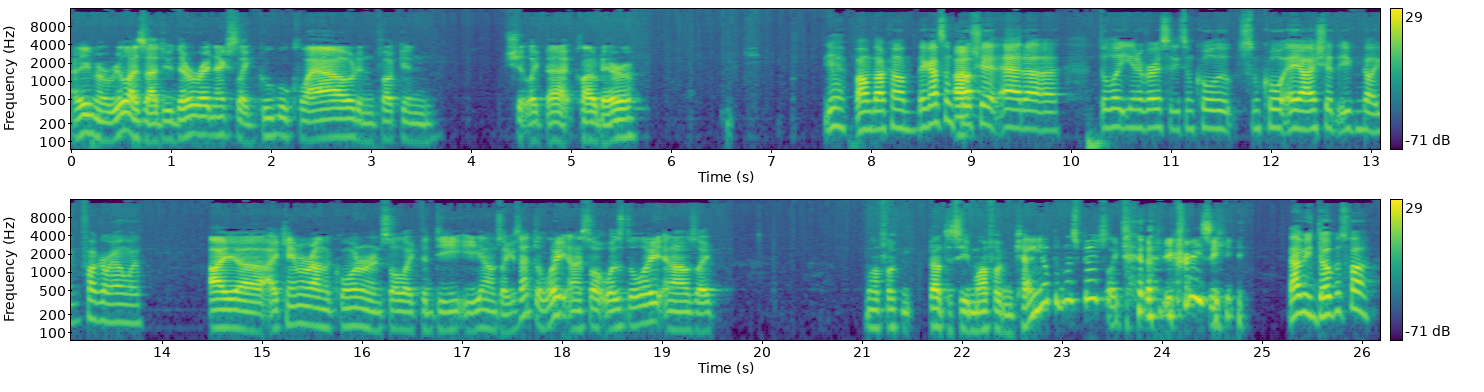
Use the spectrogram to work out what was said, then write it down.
I didn't even realize that, dude. They were right next to like Google Cloud and fucking shit like that, Cloudera. Yeah, bomb.com. They got some cool Uh, shit at uh, Deloitte University. Some cool some cool AI shit that you can like fuck around with. I uh, I came around the corner and saw like the DE, and I was like, "Is that Deloitte?" And I saw it was Deloitte, and I was like, "Motherfucking about to see motherfucking Kenny up in this bitch? Like that'd be crazy." That'd be dope as fuck.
